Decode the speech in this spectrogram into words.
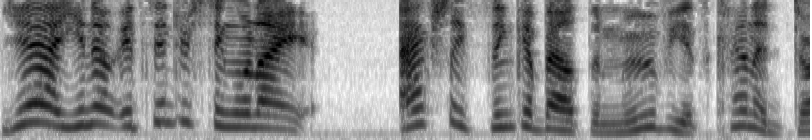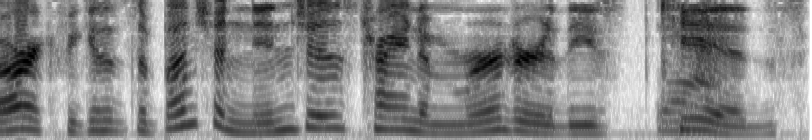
Yeah, you know, it's interesting when I actually think about the movie. It's kind of dark because it's a bunch of ninjas trying to murder these Yeah. kids.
